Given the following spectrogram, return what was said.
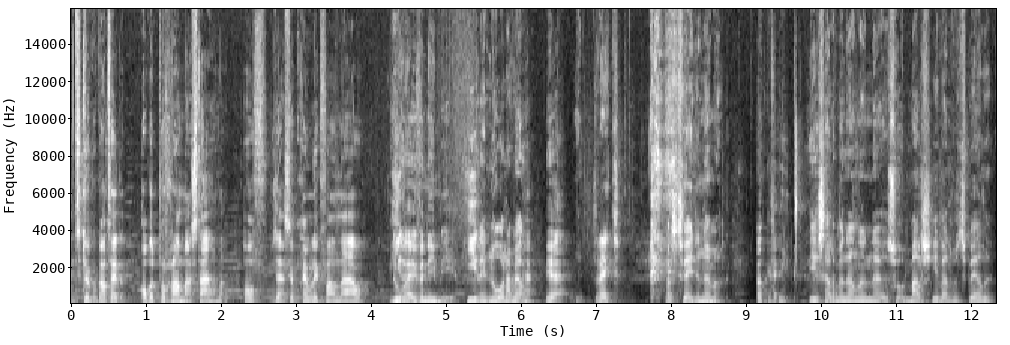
Het stuk ook altijd op het programma staan? Of zegt ze op een gegeven moment van, nou, doen we Hier. even niet meer? Hier in noorden wel. Ja. ja. Direct. Dat was het tweede nummer. Oké. Eerst hadden we dan een eh, soort marsje wat we speelden.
